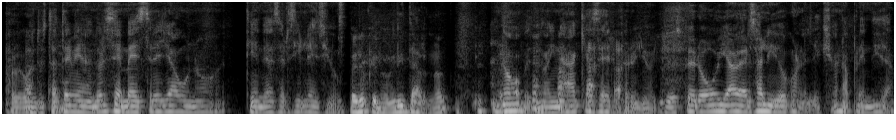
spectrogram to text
porque cuando está terminando el semestre ya uno tiende a hacer silencio. Espero que no gritar, ¿no? No, pues no hay nada que hacer, pero yo, yo espero hoy haber salido con la lección aprendida.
